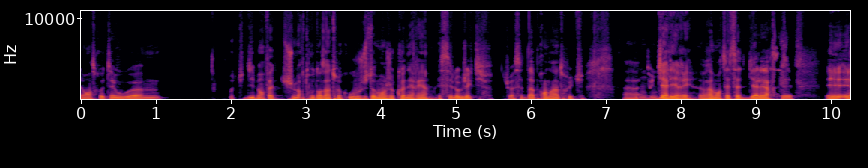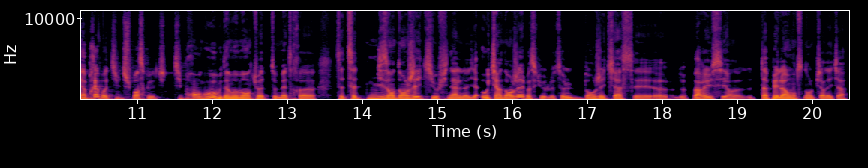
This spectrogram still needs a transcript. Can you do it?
y a vraiment ce côté où, où tu te dis, bah, en fait, je me retrouve dans un truc où justement je connais rien. Et c'est l'objectif. Tu vois, c'est d'apprendre un truc, euh, de Mmh galérer. Vraiment, tu sais, cette galère, c'est. Et, et après, tu- je pense que tu prends goût au bout d'un moment, tu vois, de te mettre euh, cette, cette mise en danger qui, au final, il n'y a aucun danger parce que le seul danger qu'il y a, c'est euh, de pas réussir, de taper la honte dans le pire des cas.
